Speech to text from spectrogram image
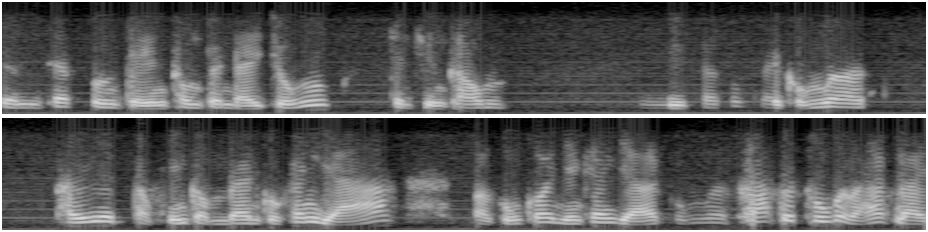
trên các phương tiện thông tin đại chúng trên truyền thông. Thì ca khúc này cũng thấy đọc những comment của khán giả và cũng có những khán giả cũng khá thích thú với bài hát này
